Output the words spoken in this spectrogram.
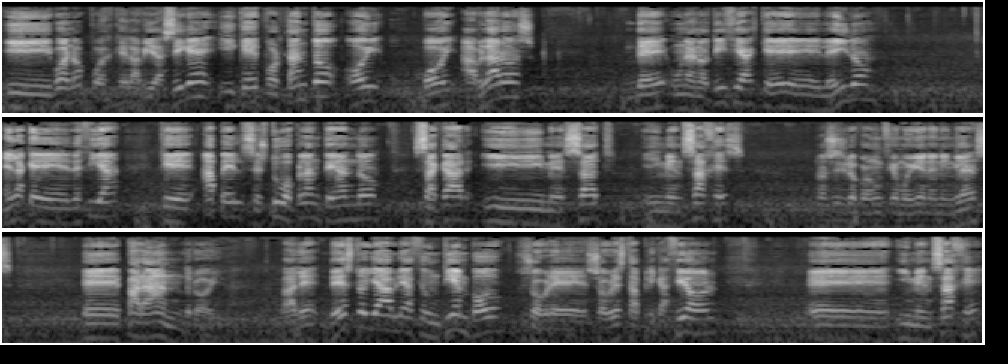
y bueno, pues que la vida sigue y que por tanto hoy voy a hablaros de una noticia que he leído en la que decía que Apple se estuvo planteando sacar y, y mensajes, no sé si lo pronuncio muy bien en inglés, eh, para Android. ¿Vale? De esto ya hablé hace un tiempo sobre, sobre esta aplicación eh, y mensaje,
